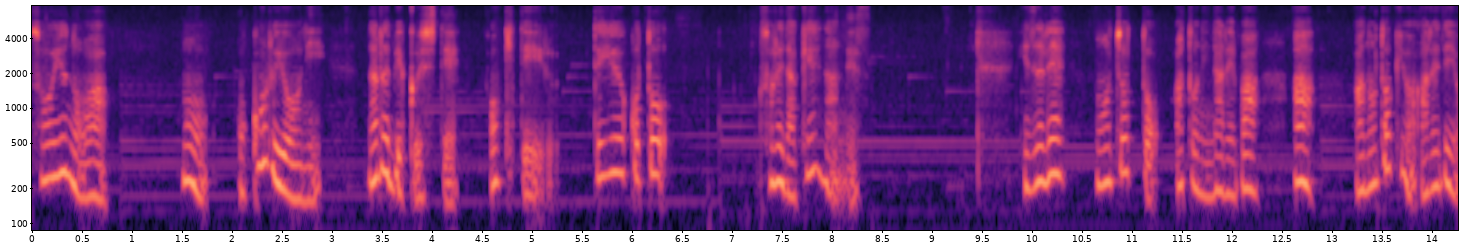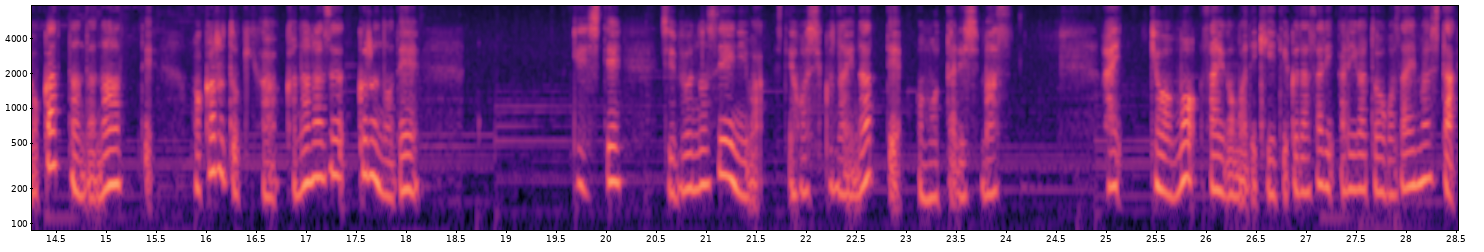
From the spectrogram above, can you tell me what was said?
そういうのはもう起こるようになるべくして起きているっていうことそれだけなんです。いずれもうちょっと後になればああの時はあれでよかったんだなって分かる時が必ず来るので決して自分のせいにはしてほしくないなって思ったりします。はい、今日も最後まで聞いてくださりありがとうございました。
